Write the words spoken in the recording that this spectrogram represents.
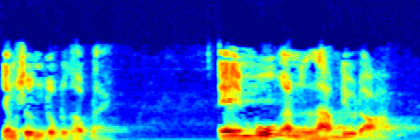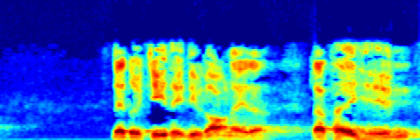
nhân sinh trong trường hợp này em muốn anh làm điều đó. Để từ chỉ thị điều đó này đó, là thể hiện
